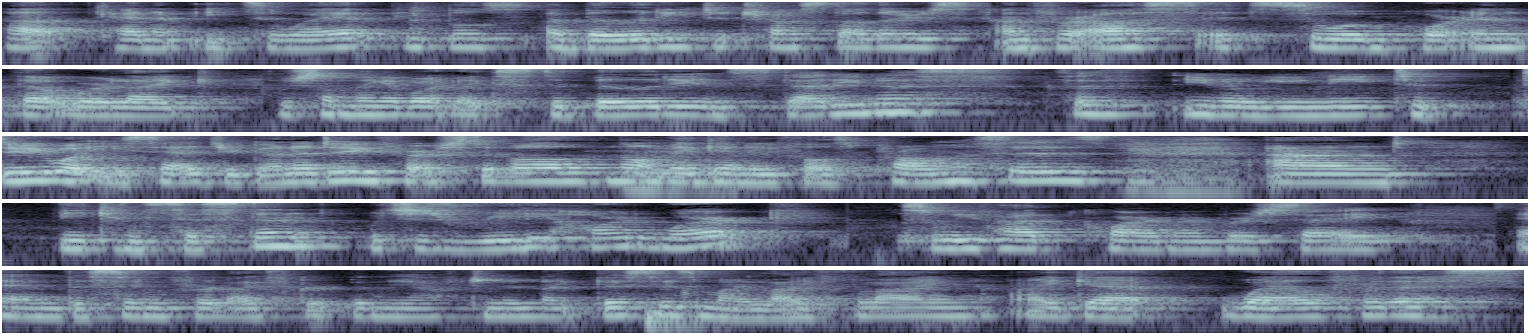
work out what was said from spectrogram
that kind of eats away at people's ability to trust others. And for us, it's so important that we're like, there's something about like stability and steadiness. So, you know, you need to do what you said you're going to do, first of all, not make any false promises, and be consistent, which is really hard work. So, we've had choir members say, um, the Sing for Life group in the afternoon. Like, this is my lifeline. I get well for this.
